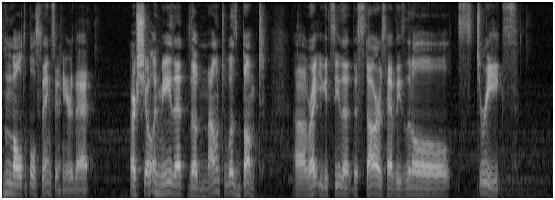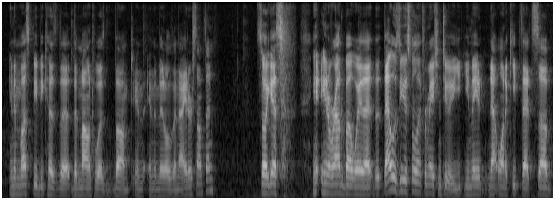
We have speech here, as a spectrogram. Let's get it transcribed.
multiple things in here that are showing me that the mount was bumped. Uh, right, you can see that the stars have these little streaks. And it must be because the, the mount was bumped in, in the middle of the night or something. So I guess in a roundabout way that that was useful information too. You, you may not want to keep that sub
